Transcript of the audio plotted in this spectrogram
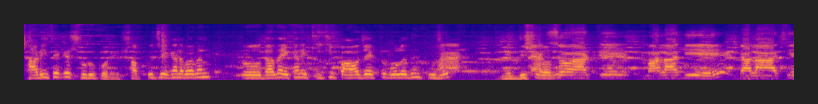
শাড়ি থেকে শুরু করে সবকিছু এখানে পাবেন। তো দাদা এখানে কি কি পাওয়া যায় একটু বলে দিন পুজো হ্যাঁ। নির্দিষ্টভাবে। একশো আটের মালা দিয়ে ডালা আছে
